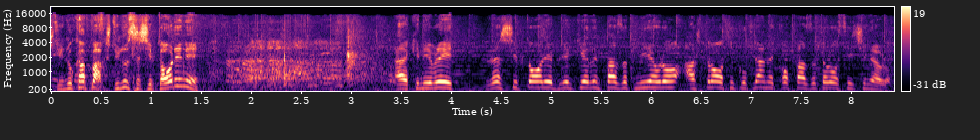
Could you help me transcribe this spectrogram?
Shti nuk ka pak, shti nuk e shqiptarin e. A keni vrejt, dhe shqiptari e blenë kerrin 50.000 euro, a shtrati ku flanë e ka 50 euro 100 euro.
